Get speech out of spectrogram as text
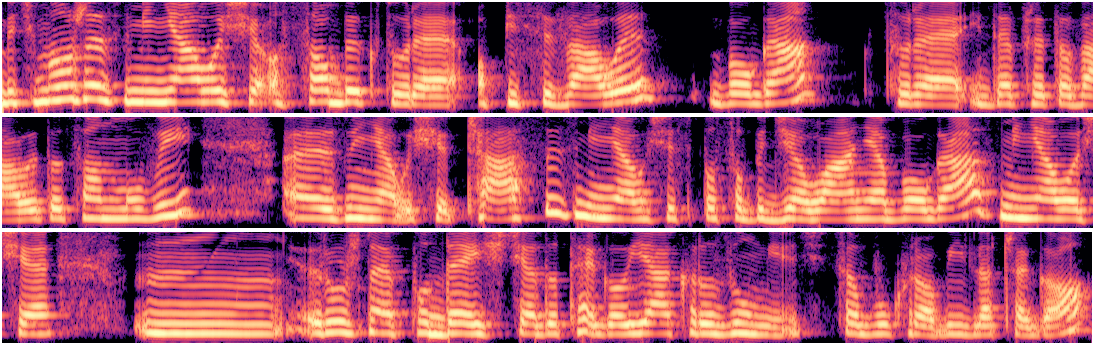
być może zmieniały się osoby, które opisywały Boga, które interpretowały to, co On mówi. E, Zmieniały się czasy, zmieniały się sposoby działania Boga, zmieniały się mm, różne podejścia do tego, jak rozumieć, co Bóg robi i dlaczego,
